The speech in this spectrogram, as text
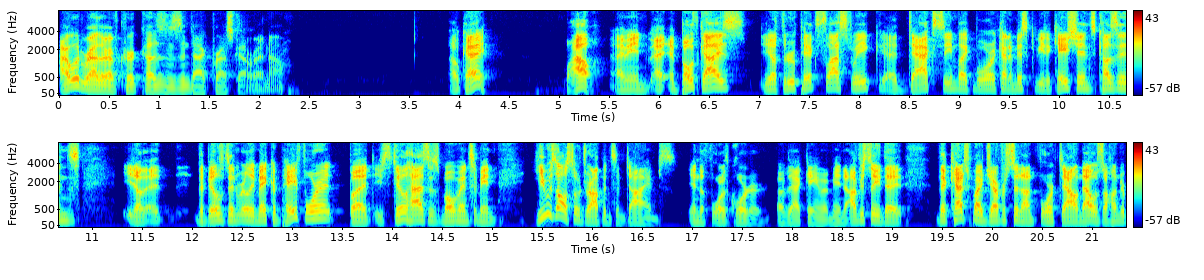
I would rather have Kirk Cousins than Dak Prescott right now. Okay. Wow. I mean, both guys, you know, threw picks last week. Uh, Dak seemed like more kind of miscommunications. Cousins, you know, the Bills didn't really make him pay for it, but he still has his moments. I mean, he was also dropping some dimes in the fourth quarter of that game. I mean, obviously the the catch by Jefferson on fourth down that was 100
